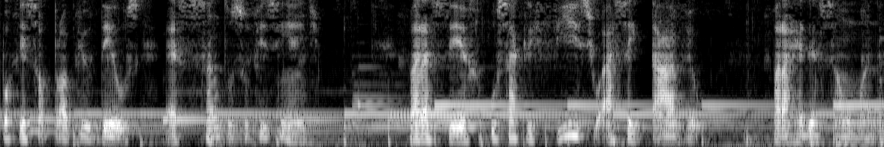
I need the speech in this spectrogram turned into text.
porque só o próprio Deus é santo o suficiente para ser o sacrifício aceitável para a redenção humana.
